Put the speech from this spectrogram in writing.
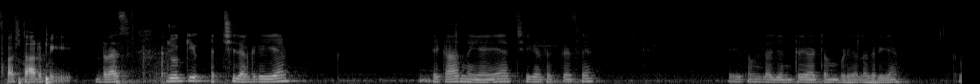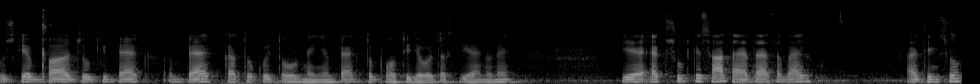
फ़र्स्ट आर की ड्रेस जो कि अच्छी लग रही है। बेकार नहीं है, ये अच्छी कह सकते हैं इसे। एकदम लेजेंडरी आइटम बढ़िया लग रही है। फिर उसके बाद जो कि बैग बैग का तो कोई तोड़ नहीं है। बैग तो बहुत ही ज़बरदस्त दिया है इन्होंने। ये एक्स सूट के साथ आया था ऐसा बैग आई थिंक सो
